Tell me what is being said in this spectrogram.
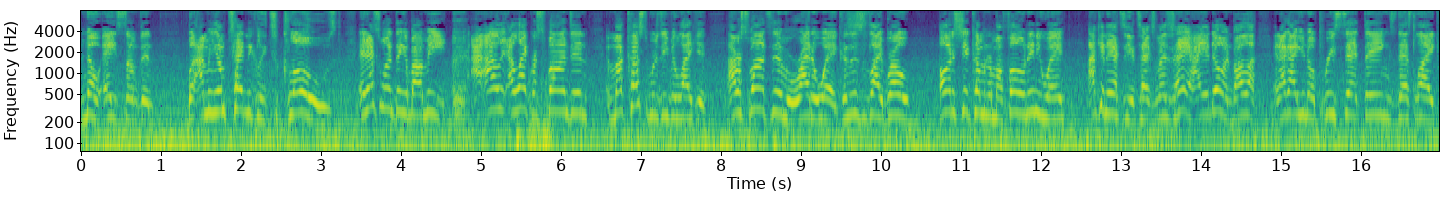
No, eight something. But I mean, I'm technically too closed, and that's one thing about me. I, I, I like responding, and my customers even like it. I respond to them right away because this is like, bro, all the shit coming to my phone anyway. I can answer your text message. Hey, how you doing? Blah blah. And I got you know preset things that's like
